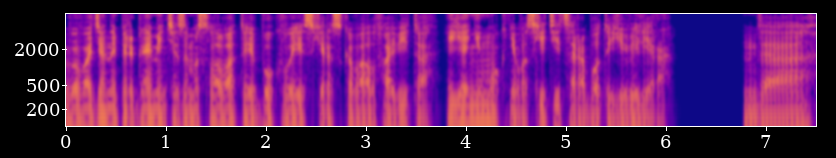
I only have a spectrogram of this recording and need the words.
Выводя на пергаменте замысловатые буквы из хиросского алфавита, я не мог не восхититься работой ювелира. Да,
